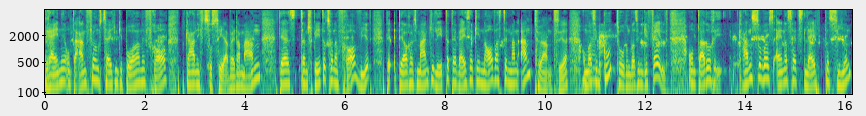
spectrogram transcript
reine unter Anführungszeichen geborene Frau gar nicht so sehr, weil der Mann, der dann später zu einer Frau wird, der, der auch als Mann gelebt hat, der weiß ja genau, was den Mann antörnt, ja, und ja. was ihm gut tut und was ihm gefällt. Und dadurch kann sowas einerseits leicht passieren,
